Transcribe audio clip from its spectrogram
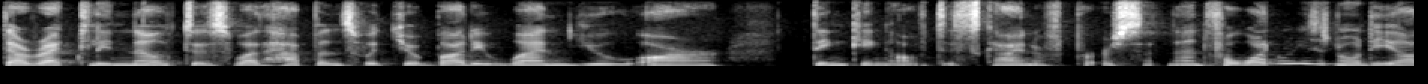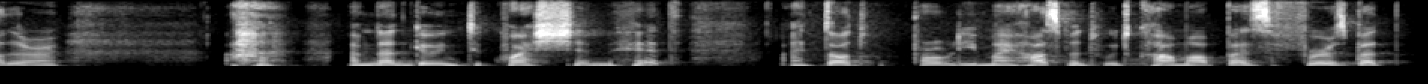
directly notice what happens with your body when you are thinking of this kind of person. And for one reason or the other i'm not going to question it. I thought probably my husband would come up as a first but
